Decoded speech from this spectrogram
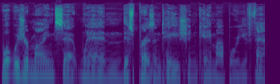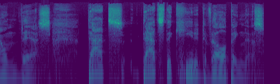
what was your mindset when this presentation came up or you found this that's that's the key to developing this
